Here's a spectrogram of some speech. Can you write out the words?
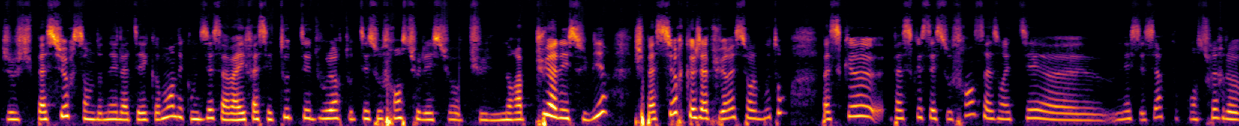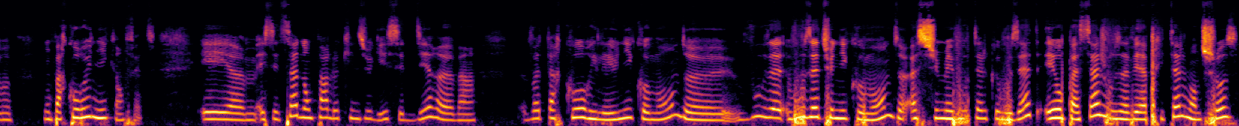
je suis pas sûre que si on me donnait la télécommande et qu'on me disait, ça va effacer toutes tes douleurs, toutes tes souffrances, tu les sur, tu n'auras plus à les subir, je suis pas sûre que j'appuierais sur le bouton parce que parce que ces souffrances, elles ont été euh, nécessaires pour construire le, mon parcours unique en fait. Et, euh, et c'est de ça dont parle le Kintsugi, c'est de dire, ben votre parcours, il est unique au monde. Euh, vous, vous êtes unique au monde. Assumez-vous tel que vous êtes. Et au passage, vous avez appris tellement de choses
